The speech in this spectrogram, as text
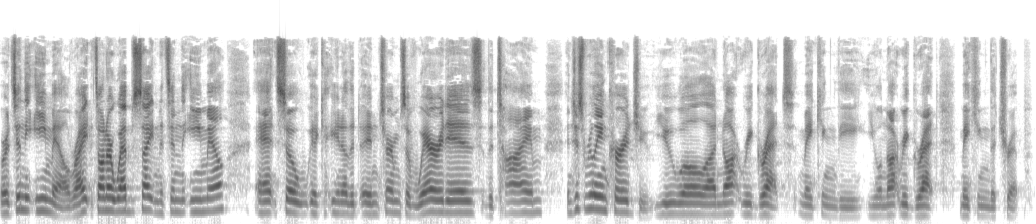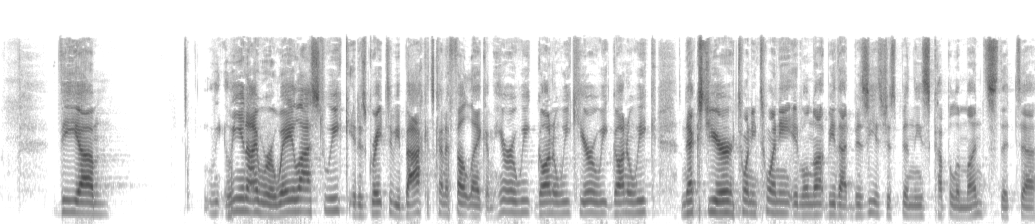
Or it's in the email, right? It's on our website and it's in the email. And so, you know, in terms of where it is, the time, and just really encourage you. You will uh, not regret making the. You will not regret making the trip. The. Um, Lee and I were away last week. It is great to be back. It's kind of felt like I'm here a week, gone a week, here a week, gone a week. Next year, 2020, it will not be that busy. It's just been these couple of months that uh,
